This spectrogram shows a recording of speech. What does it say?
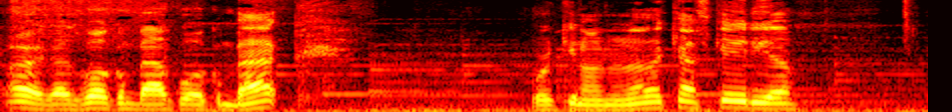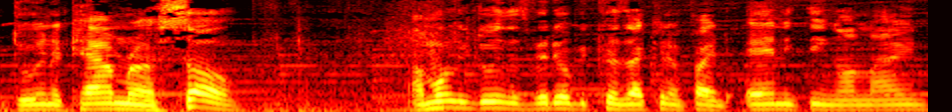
All right, guys, welcome back. Welcome back. Working on another Cascadia, doing a camera. So, I'm only doing this video because I couldn't find anything online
